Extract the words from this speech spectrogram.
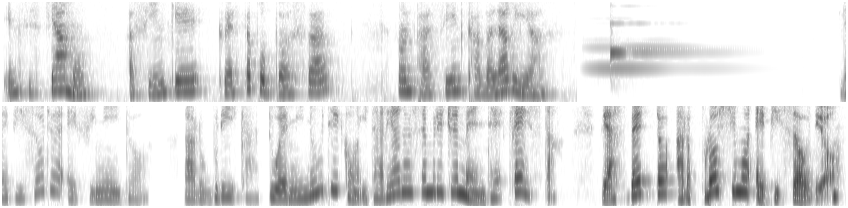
Insistiamo affinché questa proposta non passi in cavalleria. L'episodio è finito. La rubrica Due minuti con italiano semplicemente resta. Vi aspetto al prossimo episodio.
